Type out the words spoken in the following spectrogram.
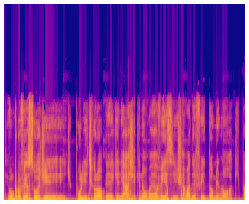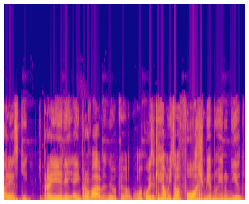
Teve um professor de, de política europeia que ele acha que não vai haver esse chamado efeito dominó, que parece que, que para ele é improvável, entendeu? Que é uma coisa que realmente estava forte mesmo no Reino Unido,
